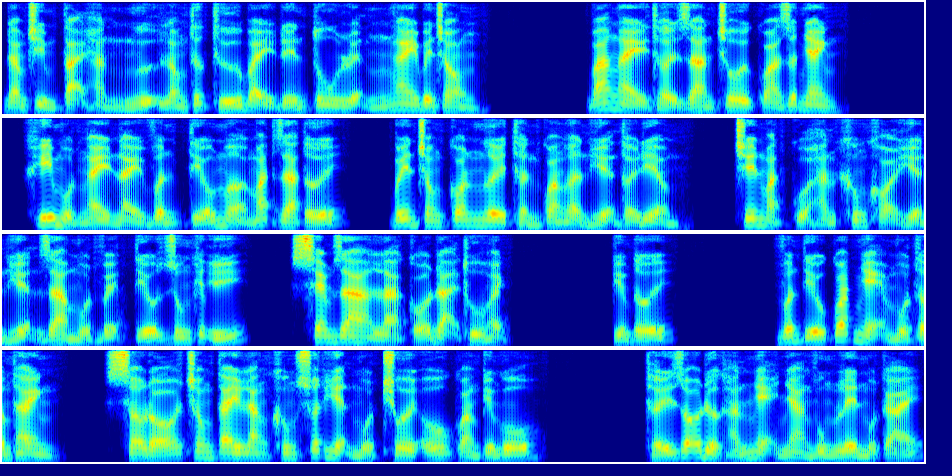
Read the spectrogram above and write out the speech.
đám chìm tại hẳn ngự long thức thứ bảy đến tu luyện ngay bên trong. Ba ngày thời gian trôi qua rất nhanh. Khi một ngày này vân tiếu mở mắt ra tới, bên trong con ngươi thần quang ẩn hiện thời điểm, trên mặt của hắn không khỏi hiện hiện ra một vệ tiếu dung khiếp ý, xem ra là có đại thu hoạch. Kiếm tới vân tiếu quát nhẹ một tâm thanh, sau đó trong tay lăng không xuất hiện một trôi ô quang kiếm gỗ. Thấy rõ được hắn nhẹ nhàng vung lên một cái,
